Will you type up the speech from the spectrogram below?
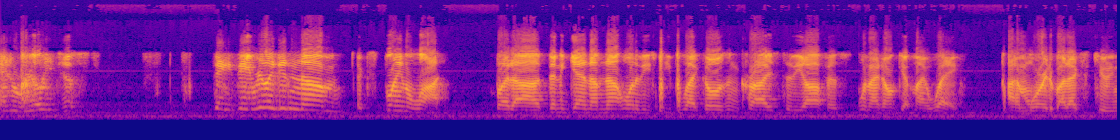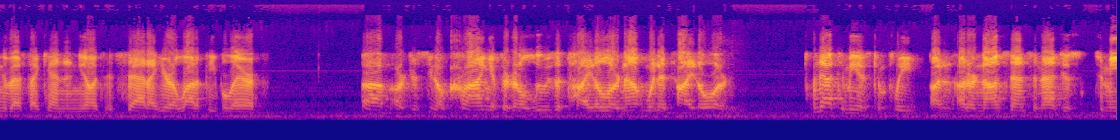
and really just they they really didn't um explain a lot. But uh, then again, I'm not one of these people that goes and cries to the office when I don't get my way. I'm worried about executing the best I can, and you know, it's, it's sad. I hear a lot of people there um, are just you know crying if they're going to lose a title or not win a title, or and that to me is complete un, utter nonsense, and that just to me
